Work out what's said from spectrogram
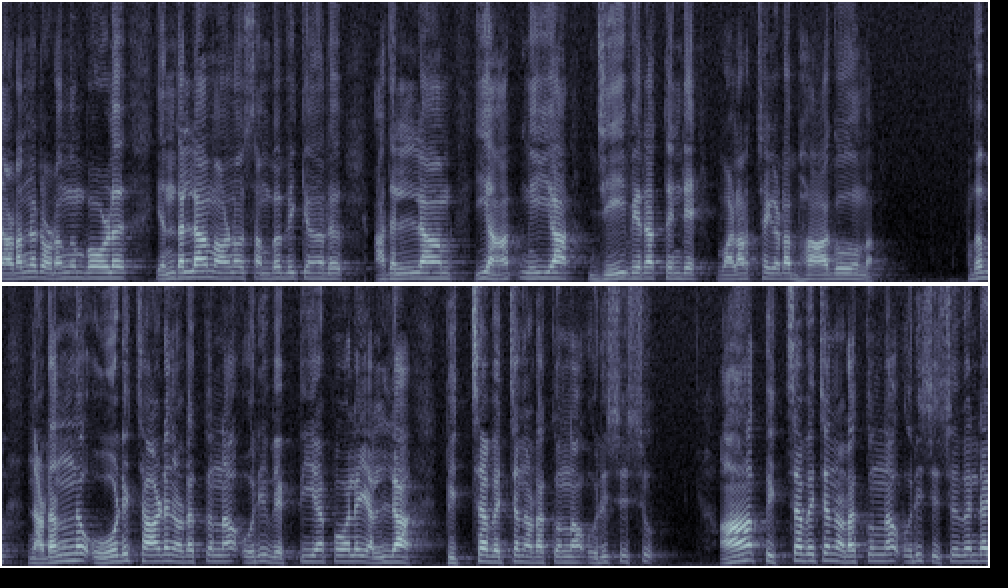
നടന്നു തുടങ്ങുമ്പോൾ എന്തെല്ലാമാണോ സംഭവിക്കുന്നത് അതെല്ലാം ഈ ആത്മീയ ജീവിതത്തിന്റെ വളർച്ചയുടെ ഭാഗവുമാണ് അപ്പം നടന്ന് ഓടിച്ചാടി നടക്കുന്ന ഒരു വ്യക്തിയെപ്പോലെയല്ല പിച്ച വെച്ച് നടക്കുന്ന ഒരു ശിശു. ആ പിച്ച വെച്ച് നടക്കുന്ന ഒരു ശിശുവിന്റെ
